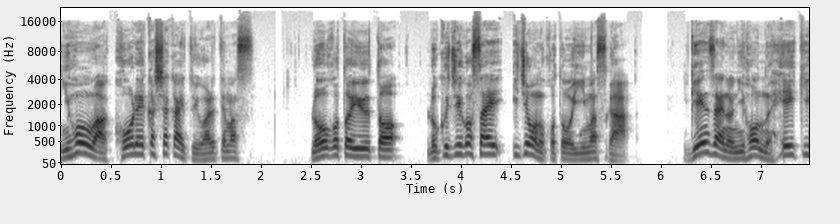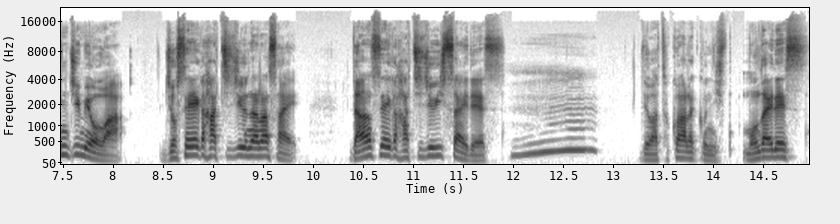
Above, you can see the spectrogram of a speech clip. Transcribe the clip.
日本は高齢化社会と言われてます。老後というと65歳以上のことを言いますが現在の日本の平均寿命は女性が87歳男性が81歳です。では徳原君に問題です。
